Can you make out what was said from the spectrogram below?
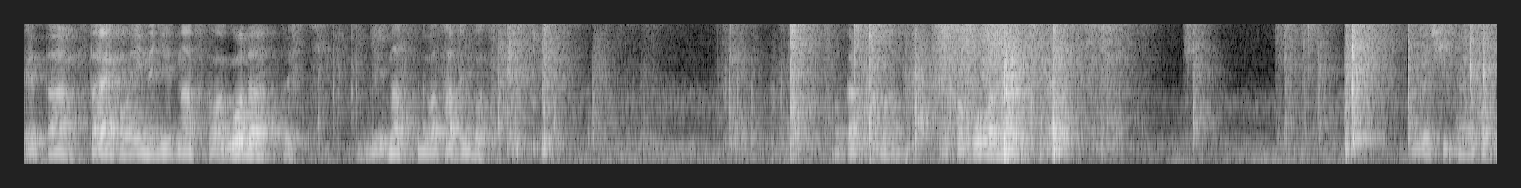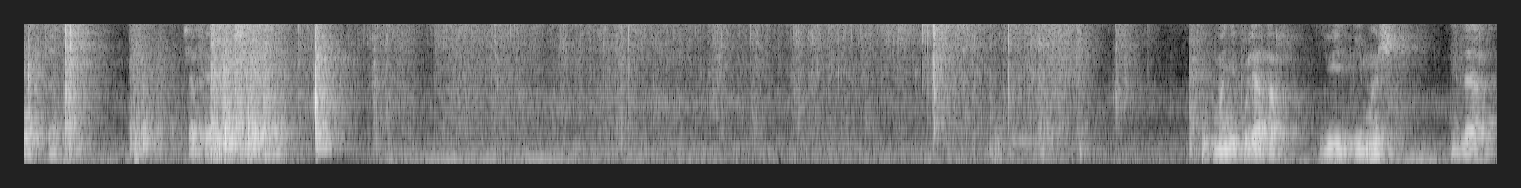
это вторая половина 2019 года, то есть 19-20 год. Вот так у нас упаковано. Защитной упаковке. Сейчас я вытащу. Манипулятор USB мышь для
